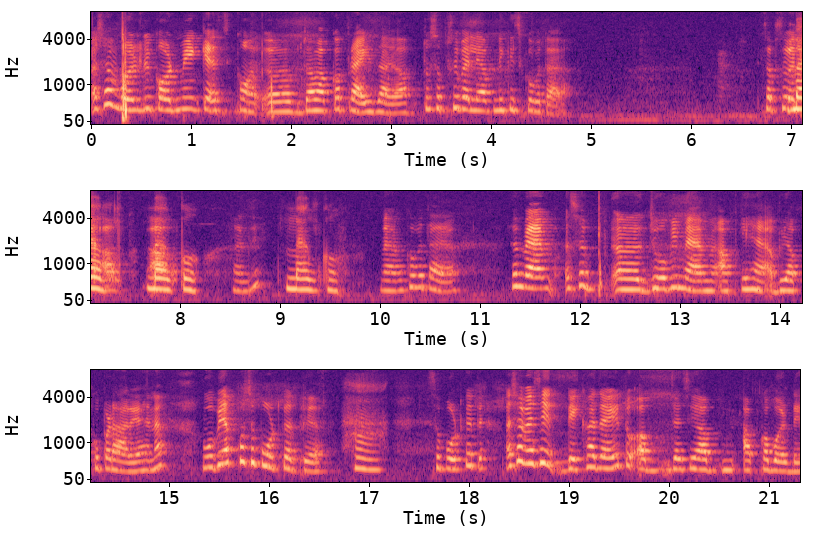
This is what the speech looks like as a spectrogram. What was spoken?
अच्छा वर्ल्ड रिकॉर्ड में कैसे जब आपका प्राइज आया तो सबसे पहले आपने किसको बताया? सबसे पहले मैम आप, मैम को। हाँ जी? मैम को। मैम को बताया अच्छा मैम अच्छा अ, जो भी मैम आपके हैं अभी आपको पढ़ा रहे हैं ना वो भी आपको सपोर्ट करते हैं हाँ सपोर्ट करते हैं अच्छा वैसे देखा जाए तो अब जैसे आप आपका बर्थडे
